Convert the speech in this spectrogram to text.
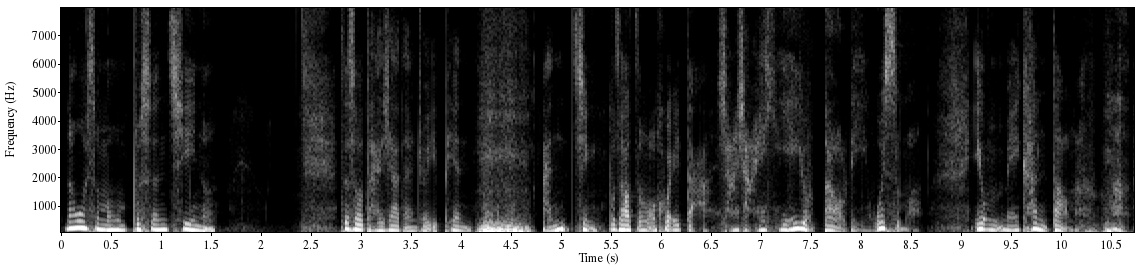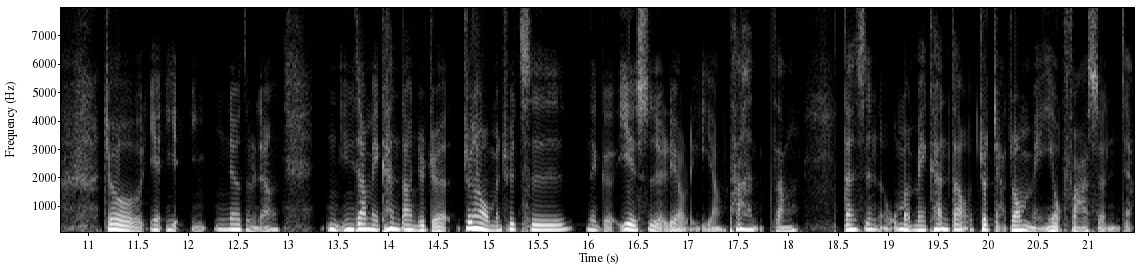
那为什么我们不生气呢？这时候台下的人就一片 安静，不知道怎么回答。想想也有道理，为什么？因为没看到嘛，就也也那怎么讲？你你只要没看到，你就觉得就像我们去吃那个夜市的料理一样，它很脏。但是呢，我们没看到，就假装没有发生这样，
